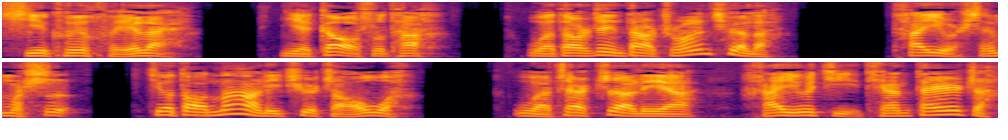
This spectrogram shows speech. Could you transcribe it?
西坤回来，你告诉他，我到任大庄去了。他有什么事就到那里去找我。我在这里啊，还有几天待着。”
